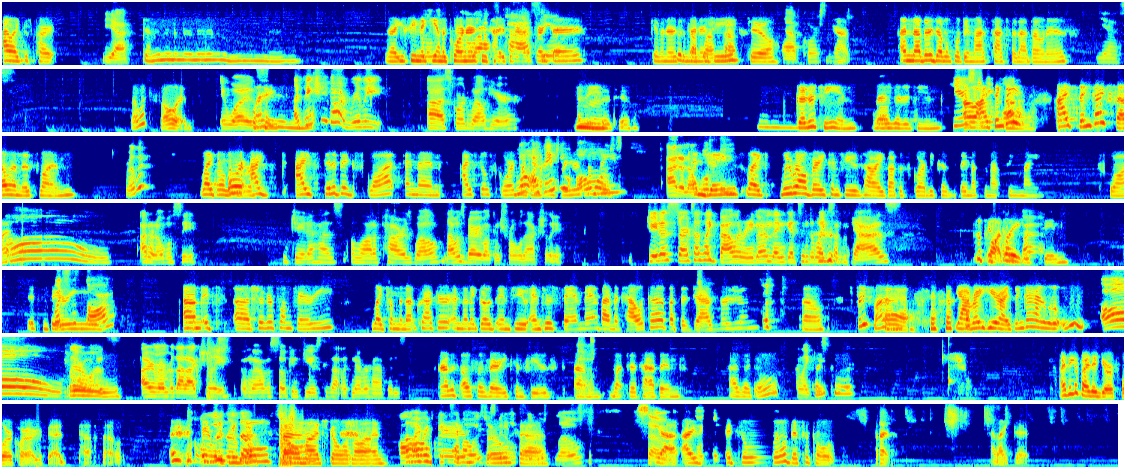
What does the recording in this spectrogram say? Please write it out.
I like this part. yeah. Right, you see Nikki in the corner. She's Last hyping her pass up right here. there, giving her It's some energy. too. Yeah, of course. Yeah, another double flipping last pass for that bonus. Yes. That was solid. It was. Like, I think she got really uh scored well here. I Mhm. think so too. Good routine. Very good routine. Here's Oh, I think I- Wow. I think I fell in this one. really? Like, I or. I I did a big squat and then I still scored. No, like, I think three you or something. almost I don't know. and we'll see. James, like, we were all very confused how I got the score because they must have not seen my squat. Oh, I don't know. We'll see. Jada has a lot of power as well. That was very well controlled, actually. Jada starts as like ballerina and then gets into like some jazz. It's a plot like- twist scene. It's What's very. the song? Um, it's uh, Sugar Plum Fairy, like from the Nutcracker, and then it goes into Enter Sandman by Metallica, but the jazz version. so it's pretty fun. Uh, yeah, right here. I think I had a little. Ooh, Oh, there it was. I remember that actually, and I was so confused because that like never happens. I was also very confused. Um, what just happened? I was like, oh, I like this. cool. I think if I did your floor choreography, I'd pass out. it was Literally. so So fast. much going on. All my Oh, routines have man, always just so been like fast. super slow. So Yeah, I- could- It's a little difficult, but I liked it.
